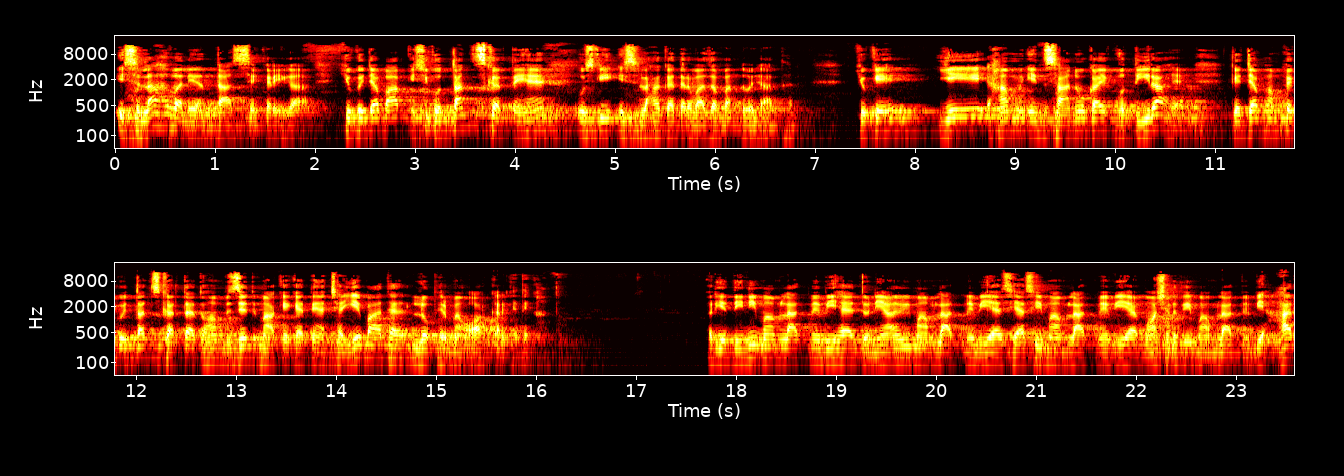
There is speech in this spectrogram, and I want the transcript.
اصلاح والے انداز سے کرے گا۔ کیونکہ جب آپ کسی کو تنس کرتے ہیں، اس کی اصلاح کا دروازہ بند ہو جاتا ہے۔ کیونکہ یہ ہم انسانوں کا ایک وطیرہ ہے کہ جب ہم پہ کوئی تنس کرتا ہے تو ہم ضد میں آ کے کہتے ہیں اچھا یہ بات ہے، لو پھر میں اور کر کے دکھاتا ہوں۔ اور یہ دینی معاملات میں بھی ہے، دنیاوی معاملات میں بھی ہے، سیاسی معاملات میں بھی ہے، معاشرتی معاملات میں بھی، ہر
